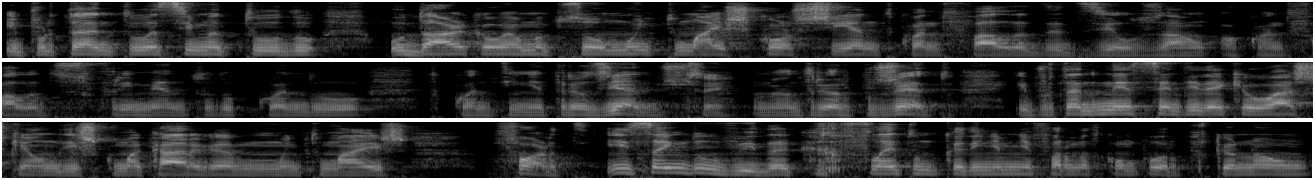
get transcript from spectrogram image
E portanto, acima de tudo, o Darko é uma pessoa muito mais consciente quando fala de desilusão ou quando fala de sofrimento do que quando, quando tinha 13 anos, Sim. no meu anterior projeto. E portanto, nesse sentido é que eu acho que é um disco com uma carga muito mais forte e sem dúvida que reflete um bocadinho a minha forma de compor, porque eu não.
